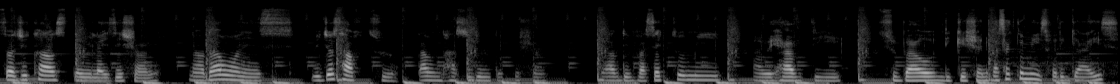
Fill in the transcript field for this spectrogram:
surgical sterilization. Now that one is we just have two. That one has to do with operation. We have the vasectomy, and we have the tubal ligation. Vasectomy is for the guys.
